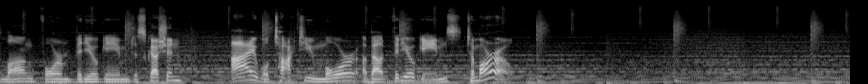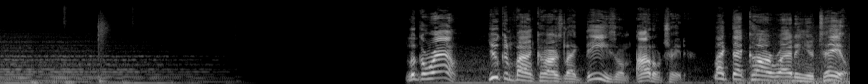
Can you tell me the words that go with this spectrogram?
long form video game discussion. I will talk to you more about video games tomorrow. Look around. You can find cars like these on AutoTrader, like that car riding your tail.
